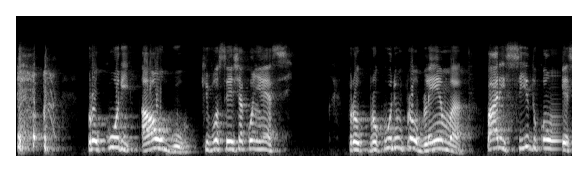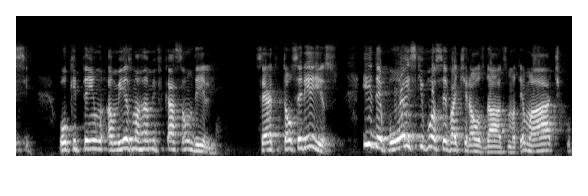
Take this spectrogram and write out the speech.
Procure algo que você já conhece. Pro, procure um problema parecido com esse, ou que tenha a mesma ramificação dele. Certo? Então seria isso. E depois que você vai tirar os dados matemáticos,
